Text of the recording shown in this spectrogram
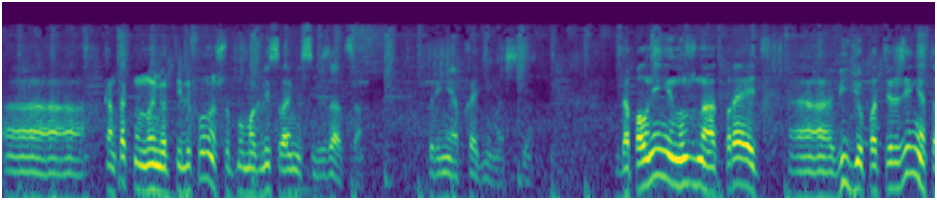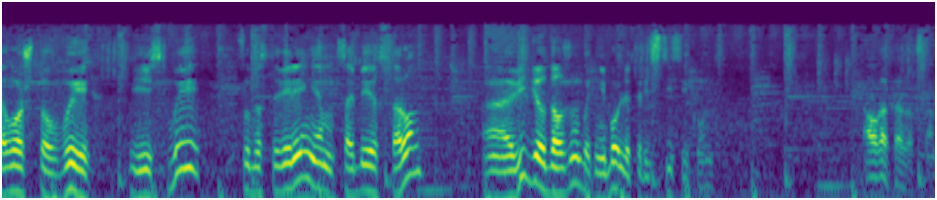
э, контактный номер телефона, чтобы мы могли с вами связаться при необходимости. В дополнение нужно отправить э, видео подтверждение того, что вы есть вы с удостоверением с обеих сторон – видео должно быть не более 30 секунд. Алга Казахстан.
